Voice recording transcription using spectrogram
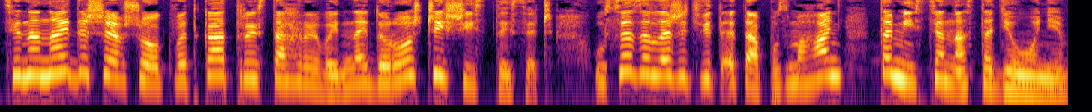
Ціна найдешевшого квитка – 300 гривень, найдорожчий – 6 тисяч. Усе залежить від етапу змагань та місця на стадіоні.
